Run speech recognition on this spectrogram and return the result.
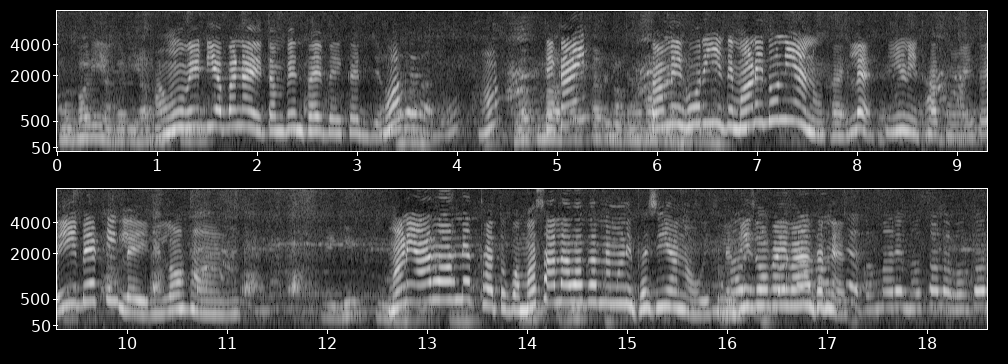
કુંભળિયા કરી હું વીડિયો બનાવી તમે બેન ભાઈ ભાઈ કરજો હો. હા? તે કાંઈ? તમે હોરી તે માણી દુનિયાનું થાય લે. ઈણી થતું હોય તો ઈ બેઠી લઈને લોહણ. મણી આરો ને જ થતું પણ મસાલા વગરના મણી ભજીયા ન હોય એટલે બીજો કઈ વાંધો ને તમારે મસાલા વગર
